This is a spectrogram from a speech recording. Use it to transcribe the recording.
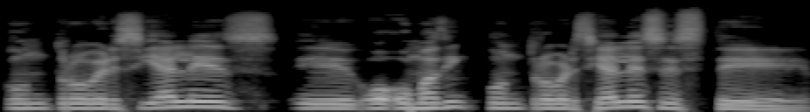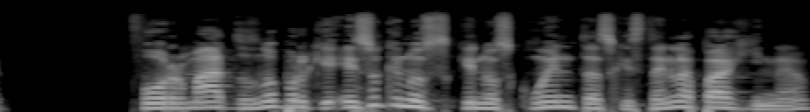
controversiales, eh, o, más bien controversiales, este, formatos, ¿no? Porque eso que nos, que nos cuentas, que está en la página,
